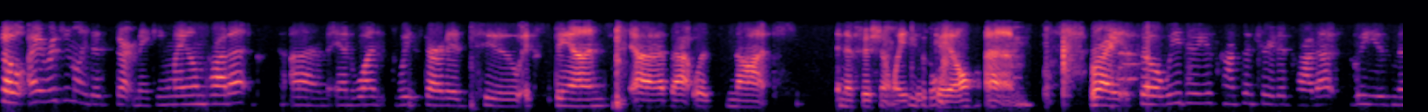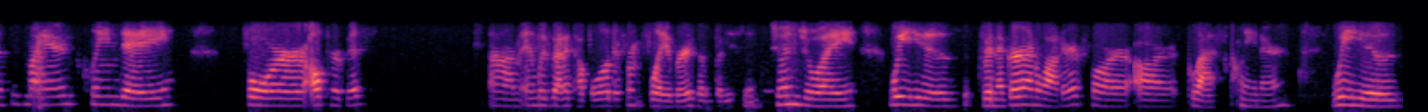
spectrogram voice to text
So I originally did start making my own products, um, and once we started to expand, uh, that was not an efficient way to scale. Um, right. So we do use concentrated products. We use Mrs. Meyer's Clean Day for all-purpose um, and we've got a couple of different flavors everybody seems to enjoy. We use vinegar and water for our glass cleaner. We use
